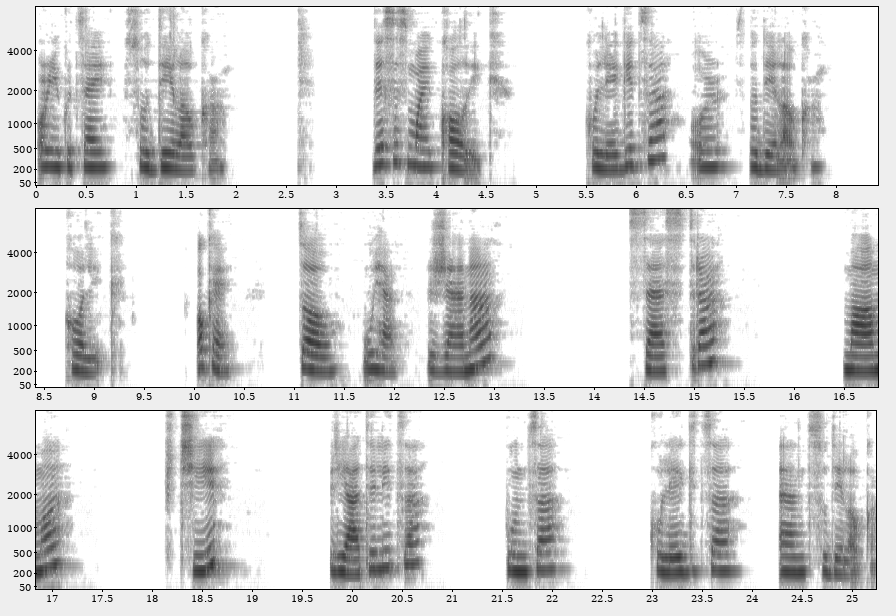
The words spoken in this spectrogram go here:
or you could say sodelavka. this is my colleague. Kolegica or sodelavka. Colleague. Okay, so we have žena, sestra, mama, hči, prijateljica, punca, kolegica, and sodelavka.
